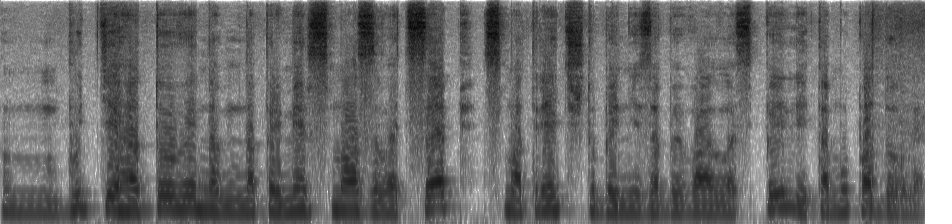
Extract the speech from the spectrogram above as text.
будьте готовы, например, смазывать цепь, смотреть, чтобы не забывалась пыль и тому подобное.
